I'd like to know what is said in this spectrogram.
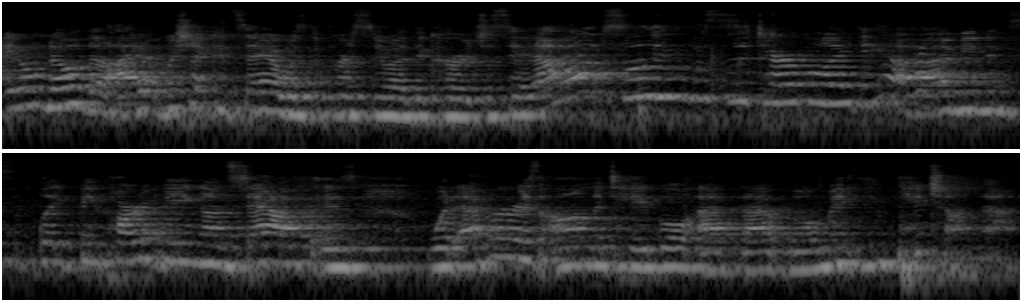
I don't know that I wish I could say I was the person who had the courage to say, "Ah, absolutely, this is a terrible idea. I mean, it's like be part of being on staff is whatever is on the table at that moment, you pitch on that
